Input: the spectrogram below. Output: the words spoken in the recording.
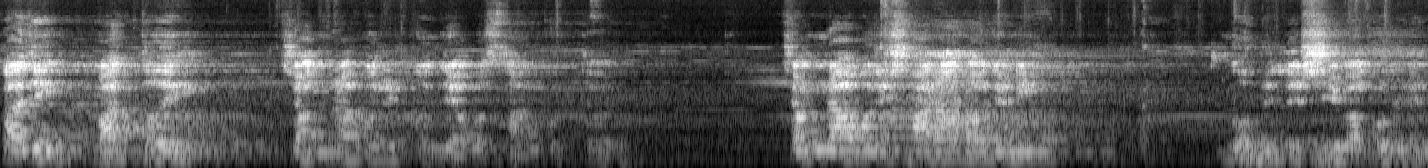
কাজেই বাধ্য হয়ে চন্দ্রাবলীর কুঞ্জে অবস্থান করতে হবে চন্দ্রাবলী সারা রজনী গোবিন্দের সেবা করলেন।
